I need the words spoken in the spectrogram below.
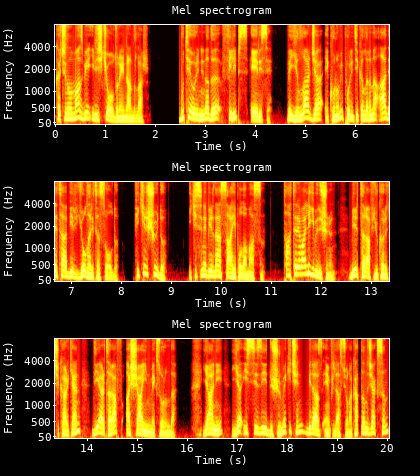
kaçınılmaz bir ilişki olduğuna inandılar. Bu teorinin adı Phillips eğrisi ve yıllarca ekonomi politikalarına adeta bir yol haritası oldu. Fikir şuydu, ikisine birden sahip olamazsın. Tahterevalli gibi düşünün. Bir taraf yukarı çıkarken diğer taraf aşağı inmek zorunda. Yani ya işsizliği düşürmek için biraz enflasyona katlanacaksın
